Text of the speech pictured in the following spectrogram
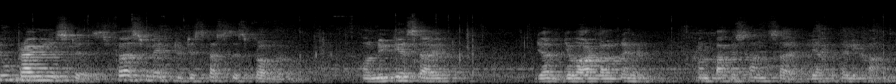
two prime ministers first met to discuss this problem. On India's side, Jawaharlal Nehru. On Pakistan side, Liaquat Ali Khan,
